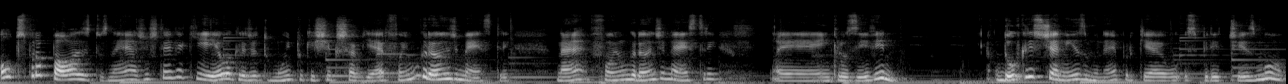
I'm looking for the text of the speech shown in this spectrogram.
outros propósitos, né? A gente teve aqui, eu acredito muito que Chico Xavier foi um grande mestre, né? Foi um grande mestre, é, inclusive do cristianismo, né? Porque o espiritismo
